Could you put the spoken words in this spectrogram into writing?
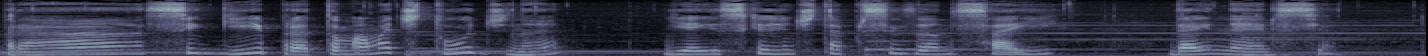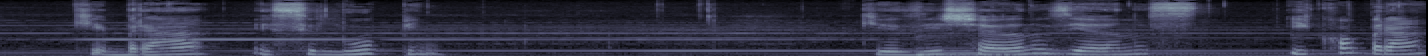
para seguir, para tomar uma atitude, né? E é isso que a gente está precisando sair da inércia, quebrar esse looping que existe há anos e anos e cobrar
